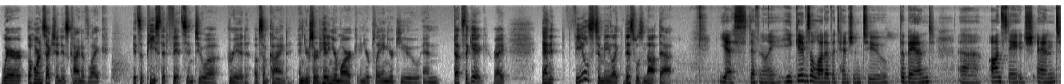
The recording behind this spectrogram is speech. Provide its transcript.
where the horn section is kind of like it's a piece that fits into a grid of some kind, and you're sort of hitting your mark and you're playing your cue, and that's the gig, right? And it feels to me like this was not that. Yes, definitely. He gives a lot of attention to the band uh, on stage and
